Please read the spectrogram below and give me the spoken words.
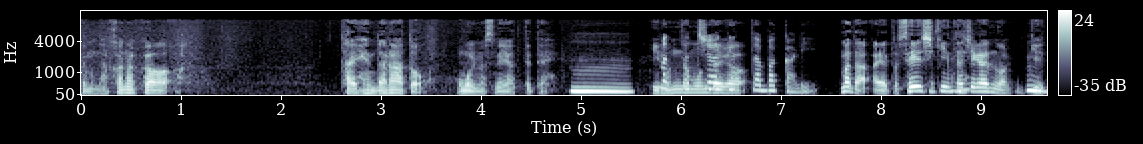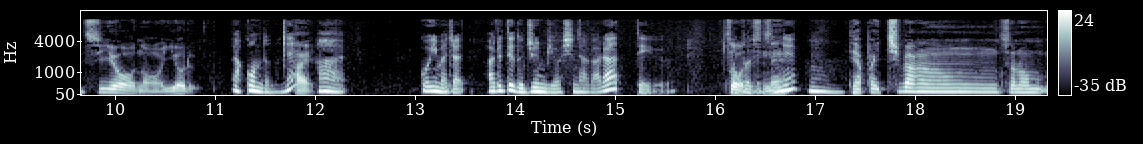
でもなかなか大変だなと思いますねやっててうーん。いろんなまあ問題が立ち上げたばかり。まだ、えー、と正式に立ち上がるのはですかねうん月曜の夜、あ、今度のね。はいはい。こう今じゃあ、ある程度準備をしながらっていうそうことでねですすね。うん。でやっぱ一番その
